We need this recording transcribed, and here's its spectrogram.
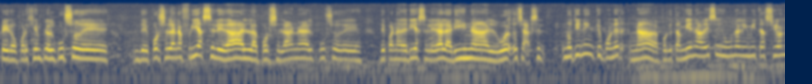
pero por ejemplo el curso de de porcelana fría se le da la porcelana, el curso de, panadería se le da la harina, el o sea, no tienen que poner nada, porque también a veces es una limitación,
